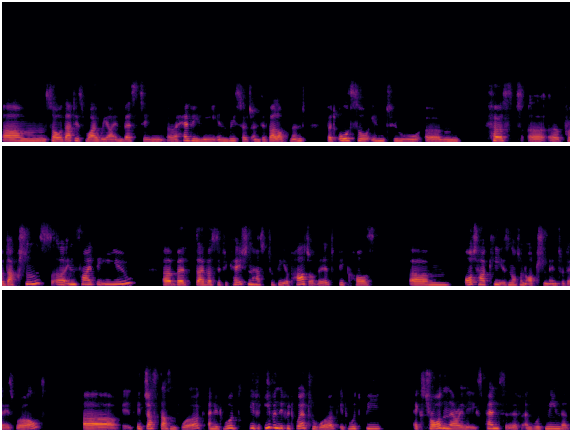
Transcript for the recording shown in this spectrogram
Um, so that is why we are investing uh, heavily in research and development, but also into um, first uh, productions inside the EU. but diversification has to be a part of it because um, autarky is not an option in today's world. Uh, it, it, just doesn't work. And it would, if even if it were to work, it would be extraordinarily expensive and would mean that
